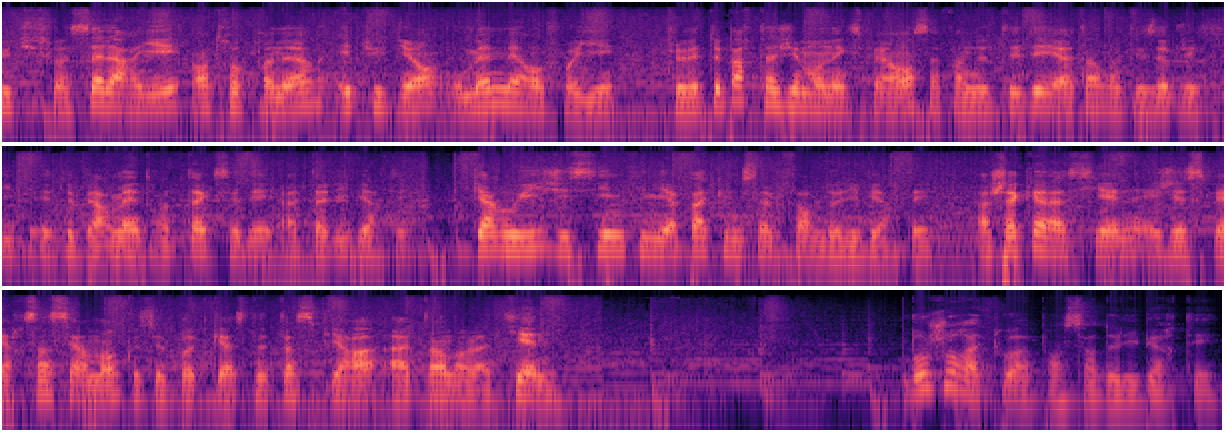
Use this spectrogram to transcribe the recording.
Que tu sois salarié, entrepreneur, étudiant ou même mère au foyer, je vais te partager mon expérience afin de t'aider à atteindre tes objectifs et te permettre d'accéder à ta liberté. Car oui, j'estime qu'il n'y a pas qu'une seule forme de liberté. À chacun la sienne et j'espère sincèrement que ce podcast t'inspirera à atteindre la tienne. Bonjour à toi, penseur de liberté.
